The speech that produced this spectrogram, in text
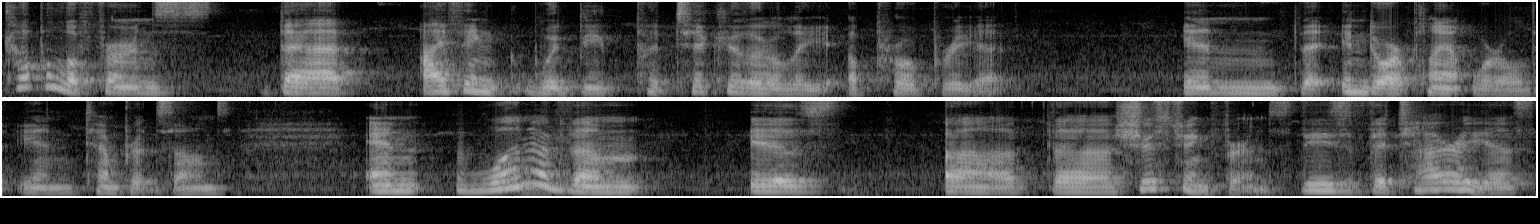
couple of ferns that I think would be particularly appropriate in the indoor plant world in temperate zones. And one of them is uh, the shoestring ferns. These Vittarias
